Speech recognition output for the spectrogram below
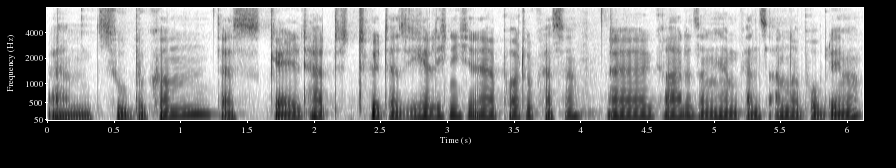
ähm, zu bekommen. Das Geld hat Twitter sicherlich nicht in der Portokasse äh, gerade, sondern haben ganz andere Probleme.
